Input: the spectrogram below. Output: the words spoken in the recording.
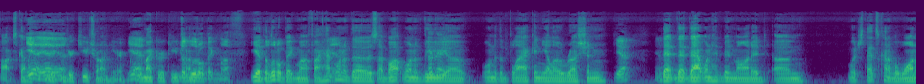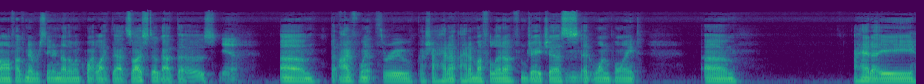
box, kind of Yeah, like yeah, your, yeah. your Qtron here, Yeah. your micro Qtron. The little big muff. Yeah, the little big muff. I had Yeah. one of those. I bought one of the Okay. uh, one of the black and yellow Russian. Yeah. Yeah. That that that one had been modded, um, which that's kind of a one off. I've never seen another one quite like that, so I still got those. Yeah. Um, but I've went through. Gosh, I had a I had a Muffuletta from JHS Mm. at one point. Um, I had a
